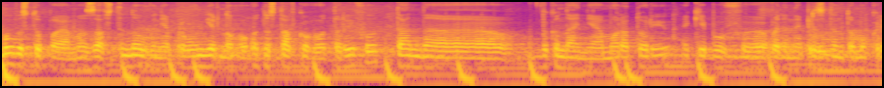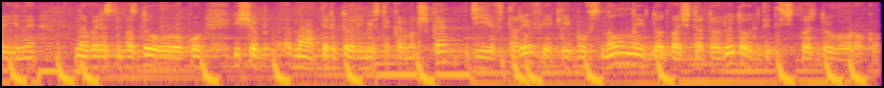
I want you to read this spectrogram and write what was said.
виступаємо за встановлення правомірного одноставкового тарифу та на виконання мораторію, який був е, введений президентом України на вересні 2022 року, і щоб на території міста Кармачка діяв тариф, який був встановлений до 24 лютого 2022 року.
